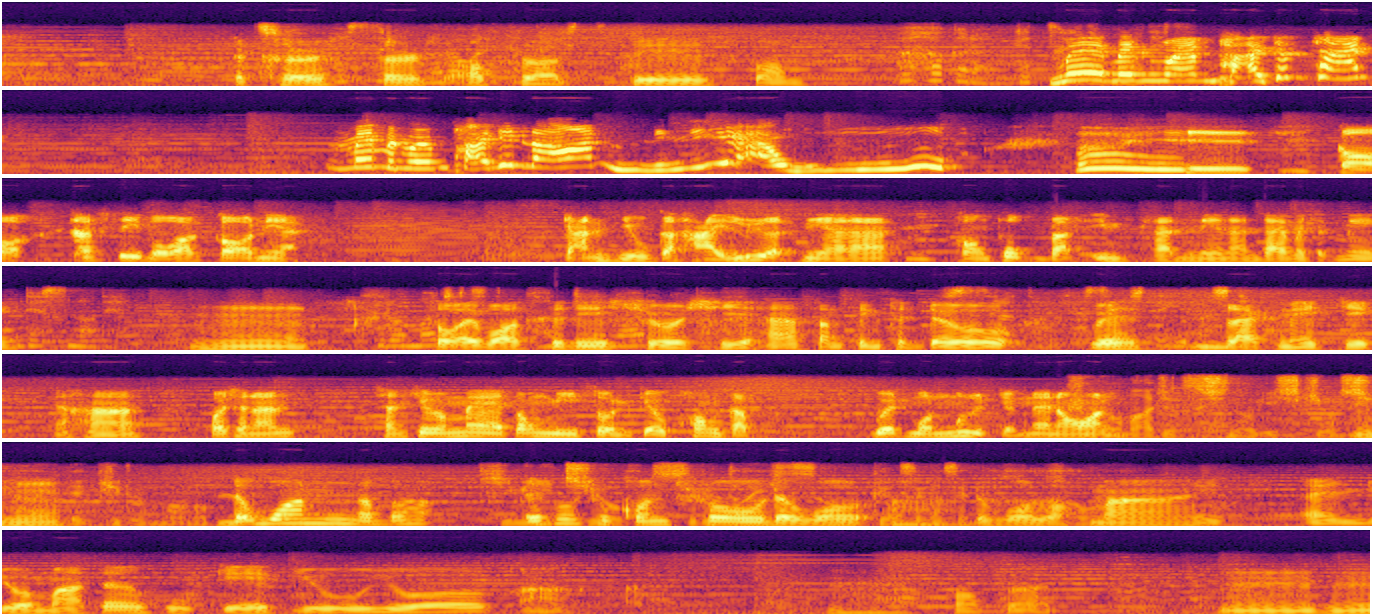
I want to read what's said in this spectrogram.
the curse third of the day from แม่เป็นแวมไพร์ชัดๆแม่เป็นแวมไพร์แน่นอนอย่างเงี้ยโอ้โหก็จัสซี่บอกว่าก็เนี่ย การหิวกระหายเลือดเนี่ยนะ ของพวกบลัดอิมแพลนเนี่ยนั้นได้มาจากเมย์อืม so I was pretty sure she has something to do with black magic อะฮะเพราะฉะนั้น ฉันคิดว่าแม่ต้องมีส่วนเกี่ยวข้องกับเวทมนต์มืดอย่างแน่นอน The one about able to control the wall the wall of mind and your mother who gave you your uh, problem อืมฮึ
